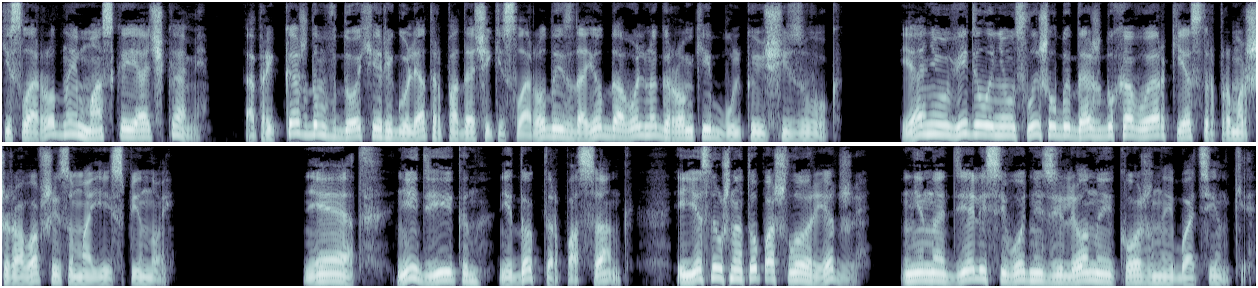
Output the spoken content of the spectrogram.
кислородной маской и очками. А при каждом вдохе регулятор подачи кислорода издает довольно громкий булькающий звук. Я не увидел и не услышал бы даже духовой оркестр, промаршировавший за моей спиной. Нет, ни Дикон, ни доктор Пасанг, и если уж на то пошло Реджи, не надели сегодня зеленые кожаные ботинки.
